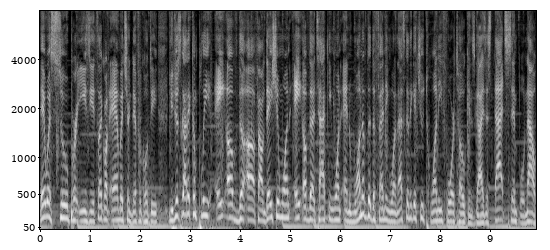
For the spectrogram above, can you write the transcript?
it was super easy. It's like on amateur difficulty. You just got to complete eight of the uh, foundation one, eight of the attacking one, and one of the defending one. That's going to get you 24 tokens, guys. It's that simple. Now,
